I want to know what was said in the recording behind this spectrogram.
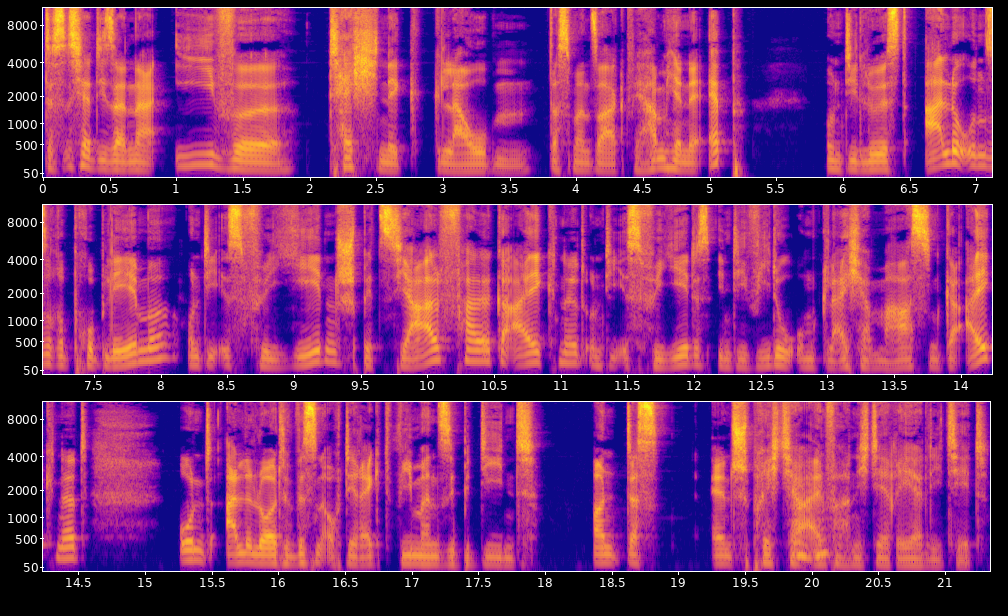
das ist ja dieser naive Technikglauben, dass man sagt, wir haben hier eine App und die löst alle unsere Probleme und die ist für jeden Spezialfall geeignet und die ist für jedes Individuum gleichermaßen geeignet und alle Leute wissen auch direkt, wie man sie bedient. Und das entspricht ja mhm. einfach nicht der Realität.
